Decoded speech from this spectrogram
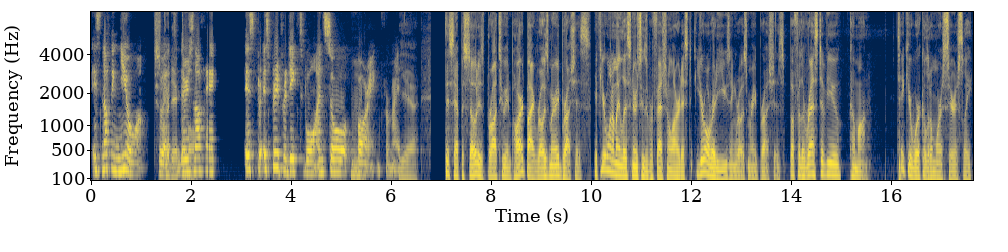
it's nothing new to it. There is nothing. It's it's pretty predictable and so mm. boring for my. Yeah. This episode is brought to you in part by Rosemary Brushes. If you're one of my listeners who's a professional artist, you're already using Rosemary brushes. But for the rest of you, come on, take your work a little more seriously.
